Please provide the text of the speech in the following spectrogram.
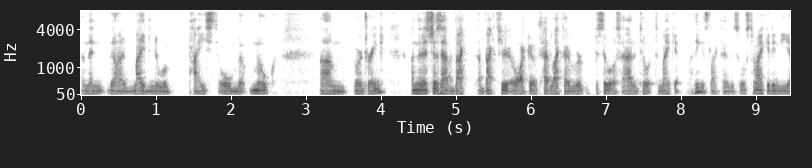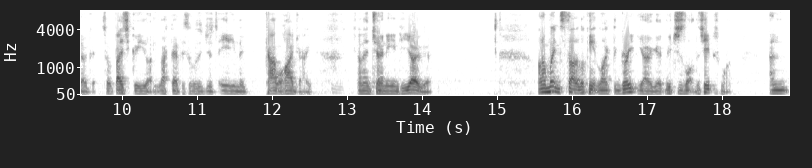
and then you know made into a paste or milk um, or a drink, and then it's just had a, bac- a bacteria like it's had lactobacillus added to it to make it. I think it's lactobacillus to make it into yogurt. So basically, like lactobacillus is just eating the carbohydrate and then turning into yogurt. And I went and started looking at like the Greek yogurt, which is like the cheapest one. And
